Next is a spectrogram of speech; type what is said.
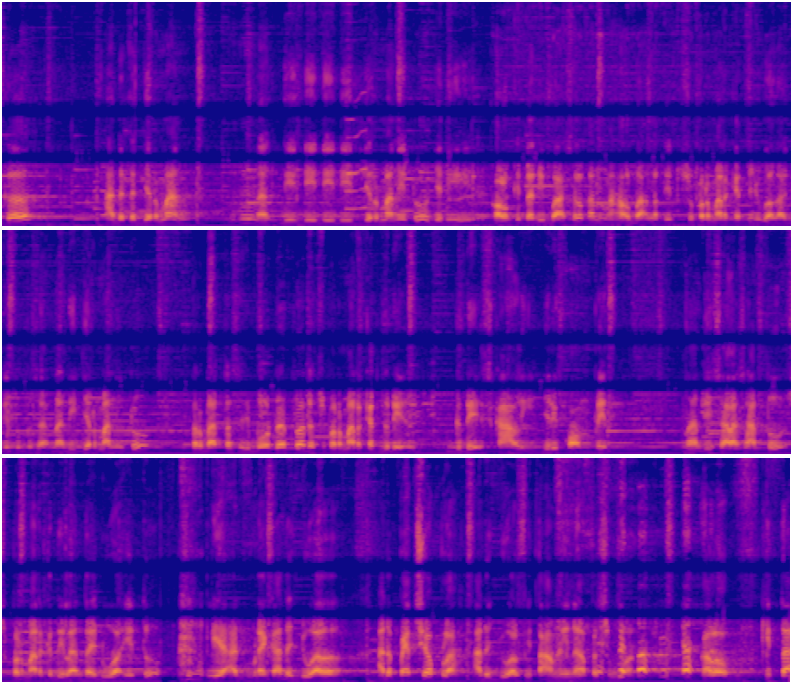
ke ada ke Jerman. Nah, di, di, di, di Jerman itu jadi kalau kita di Basel kan mahal banget itu supermarketnya juga nggak gitu besar. Nah di Jerman itu terbatas di border tuh ada supermarket gede gede sekali, jadi komplit. Nah di salah satu supermarket di lantai dua itu ya mereka ada jual ada pet shop lah, ada jual vitamin apa semua. kalau kita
